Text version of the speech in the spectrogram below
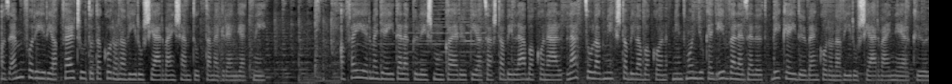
Az M4 írja, felcsútot a koronavírus járvány sem tudta megrengetni a Fejér megyei település munkaerőpiaca stabil lábakon áll, látszólag még stabilabbakon, mint mondjuk egy évvel ezelőtt, békeidőben koronavírus járvány nélkül.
